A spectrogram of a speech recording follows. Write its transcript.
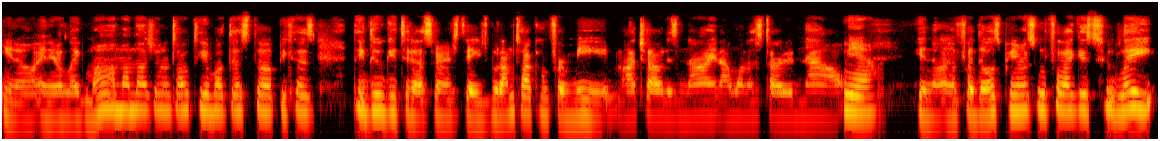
you know, and they're like, Mom, I'm not trying to talk to you about that stuff because they do get to that certain stage. But I'm talking for me, my child is nine. I want to start it now, Yeah. you know, and for those parents who feel like it's too late,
